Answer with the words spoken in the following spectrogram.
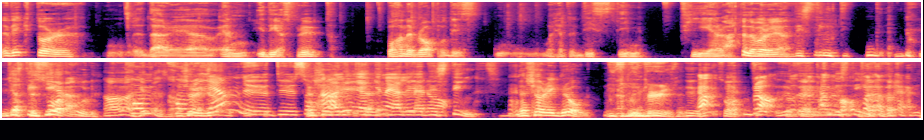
Viktor där är en idéspruta. Och han är bra på dis, vad heter det, distinktera. Eller vad det är. Distinkt... Jättesvårt ord. Ja, kom, kom igen nu du som Jag är gnäller. och- distinkt. Jag kör i growl. Ja, bra, då kan vi hoppa över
